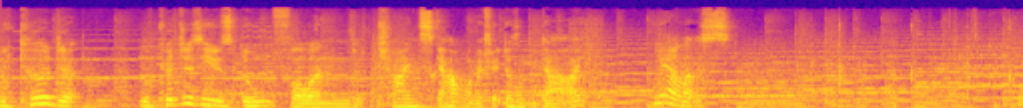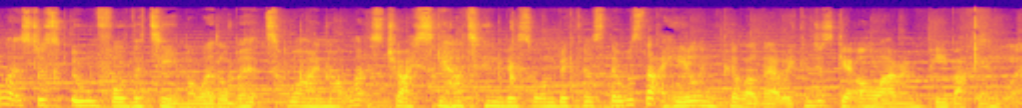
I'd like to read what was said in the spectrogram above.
We could... We could just use Oomphle and try and scout one if it doesn't die. Yeah, let's let's just oomphle the team a little bit. Why not? Let's try scouting this one because there was that healing pillar there. We can just get all our MP back anyway.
